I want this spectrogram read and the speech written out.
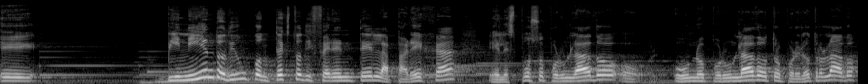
eh, viniendo de un contexto diferente, la pareja, el esposo por un lado, o uno por un lado, otro por el otro lado,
